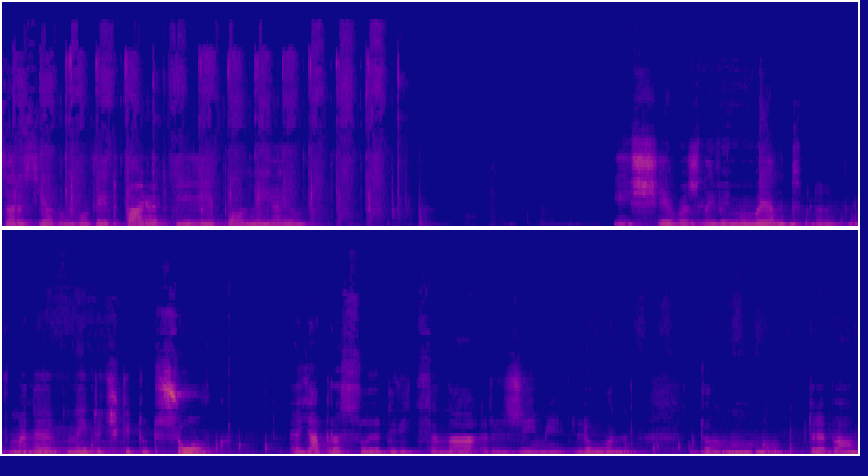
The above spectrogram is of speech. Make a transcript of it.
Зараз я його відпарю і поміряю. І ще важливий момент. Е, В мене ниточки тут шовк. Я прасую, дивіться, на режимі льон, тому треба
